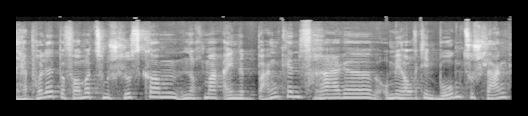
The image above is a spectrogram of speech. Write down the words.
Herr Pollert, bevor wir zum Schluss kommen, nochmal eine Bankenfrage, um mir auch den Bogen zu schlagen.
